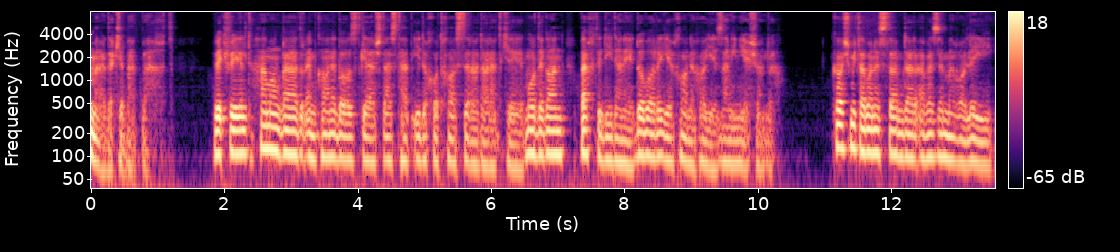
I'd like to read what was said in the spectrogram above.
مردک بدبخت. ویکفیلد همانقدر امکان بازگشت از تبعید خود خواسته را دارد که مردگان بخت دیدن دوباره خانه های زمینیشان را. کاش می توانستم در عوض مقاله‌ای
